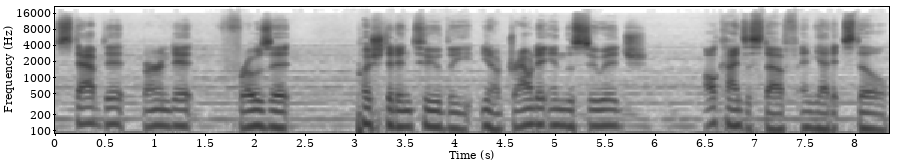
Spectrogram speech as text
stabbed it, burned it, froze it, pushed it into the you know drowned it in the sewage all kinds of stuff and yet it still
